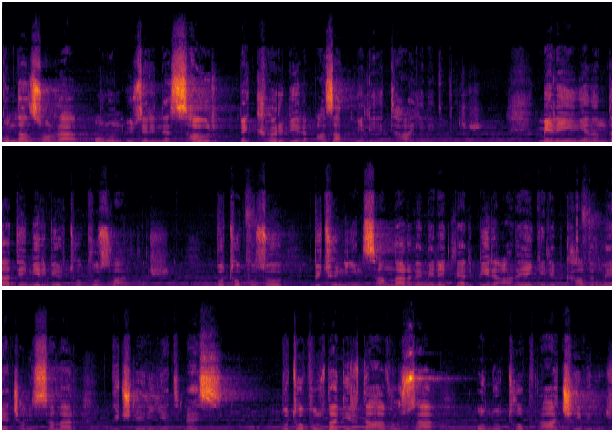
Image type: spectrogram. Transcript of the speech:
Bundan sonra onun üzerine sağır ve kör bir azap meleği tayin edilir. Meleğin yanında demir bir topuz vardır. Bu topuzu bütün insanlar ve melekler bir araya gelip kaldırmaya çalışsalar güçleri yetmez. Bu topuzla bir dağa vursa onu toprağa çevirir.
